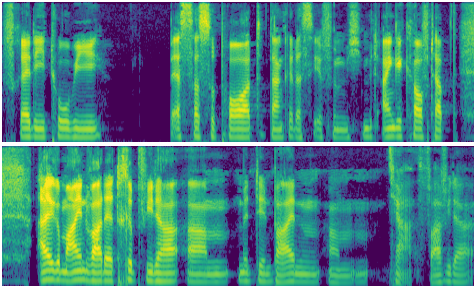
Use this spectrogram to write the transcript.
Freddy, Tobi, bester Support. Danke, dass ihr für mich mit eingekauft habt. Allgemein war der Trip wieder ähm, mit den beiden, ähm, ja, es war wieder,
